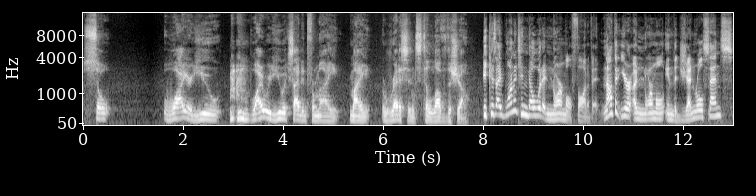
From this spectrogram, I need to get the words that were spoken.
So why are you why were you excited for my my reticence to love the show? Because I wanted to know what a normal thought of it. Not that you're a normal in the general sense,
